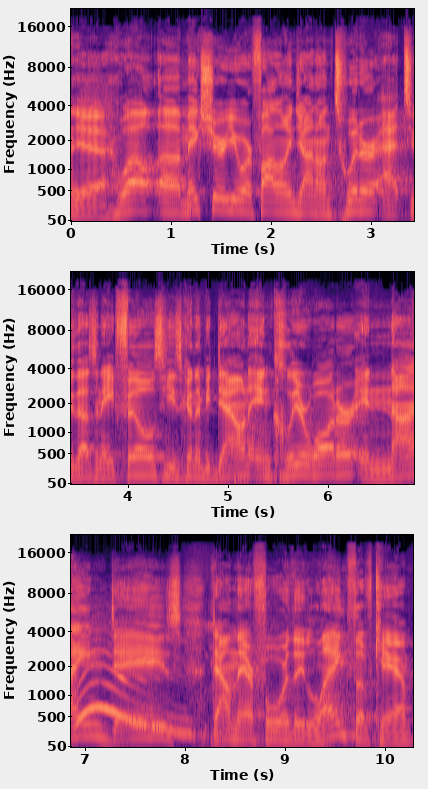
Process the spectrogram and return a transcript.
Yeah. Well, uh, make sure you are following John on Twitter at 2008 Phils. He's going to be down in Clearwater in nine days, down there for the length of camp.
